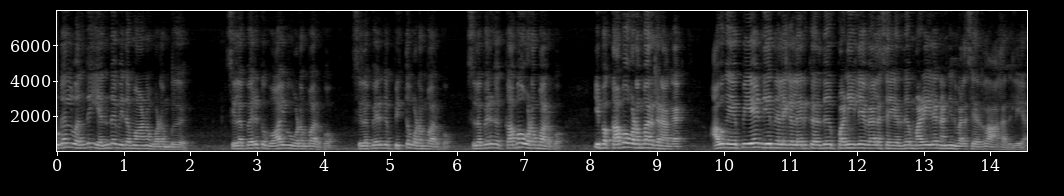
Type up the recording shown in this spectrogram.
உடல் வந்து எந்த விதமான உடம்பு? சில பேருக்கு வாயு உடம்பாக இருக்கும் சில பேருக்கு பித்த உடம்பாக இருக்கும் சில பேருக்கு கப உடம்பாக இருக்கும். இப்போ கப உடம்பாக இருக்கிறாங்க. அவங்க எப்பயே நீர்நிலைகளில் இருக்கிறது பனியிலே வேலை செய்கிறது மழையிலே நன்னின்னு வேலை செய்கிறதுலாம் ஆகாது இல்லையா?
